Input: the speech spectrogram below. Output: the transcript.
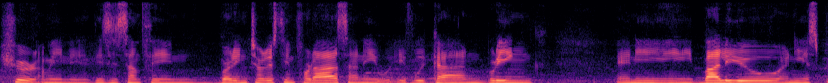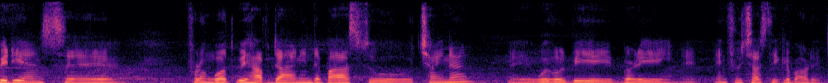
sure, I mean this is something very interesting for us, and if, we can bring any value, any experience uh, from what we have done in the past to China, uh, we will be very enthusiastic about it.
